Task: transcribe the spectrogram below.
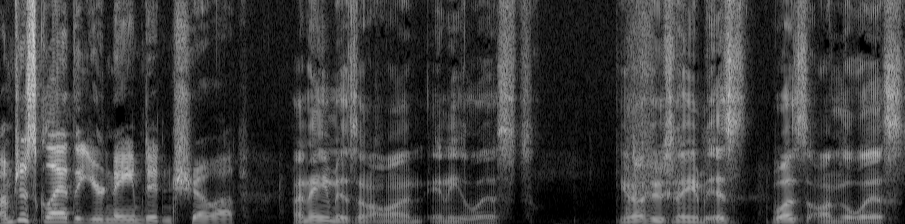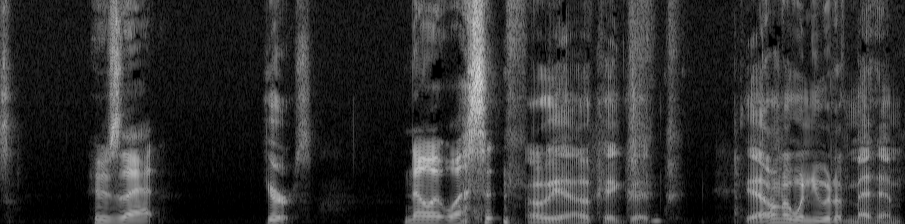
I'm just glad that your name didn't show up. my name isn't on any list. You know whose name is was on the list? Who's that? Yours. No, it wasn't. Oh yeah, okay, good. Yeah, I don't know when you would have met him.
